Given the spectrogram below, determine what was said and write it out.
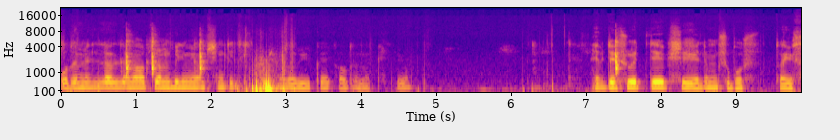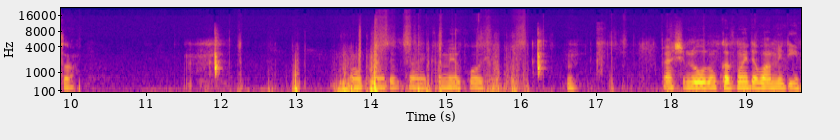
O demirlerle ne yapacağımı bilmiyorum şimdilik. Şunları bir yukarı kaldırmak istiyorum. Hep de şu etleri pişirelim şu boştaysa. Altına da bir tane kömür koy. Ben şimdi oğlum kazmaya devam edeyim.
